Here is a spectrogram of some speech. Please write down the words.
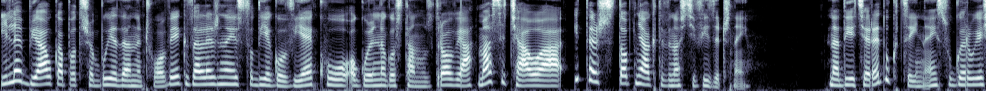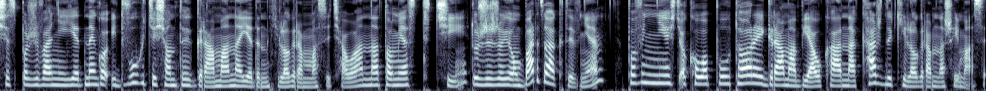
ile białka potrzebuje dany człowiek, zależne jest od jego wieku, ogólnego stanu zdrowia, masy ciała i też stopnia aktywności fizycznej. Na diecie redukcyjnej sugeruje się spożywanie 1,2 grama na 1 kg masy ciała, natomiast ci, którzy żyją bardzo aktywnie, powinni jeść około 1,5 grama białka na każdy kilogram naszej masy.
